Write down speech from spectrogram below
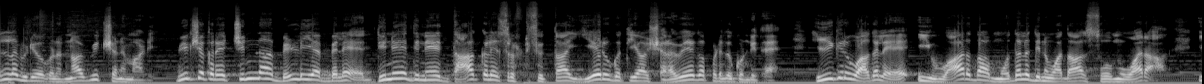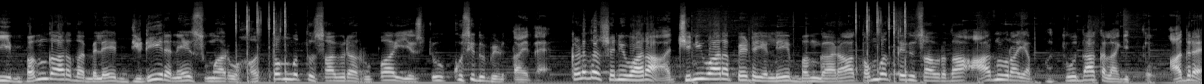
ಎಲ್ಲ ವಿಡಿಯೋಗಳನ್ನ ವೀಕ್ಷಣೆ ಮಾಡಿ. ವೀಕ್ಷಕರೇ, ಚಿನ್ನ ಬೆಳ್ಳಿಯ ಬೆಲೆ ದಿನೇ ದಿನೇ ದಾಖಲೆ ಸೃಷ್ಟಿಸುತ್ತಾ ಏರುಗತಿಯ ಶರವೇಗ ಪಡೆದುಕೊಂಡಿದೆ. ಹೀಗಿರುವಾಗಲೇ ಈ ವಾರದ ಮೊದಲ ದಿನವಾದ ಸೋಮವಾರ ಈ ಬಂಗಾರದ ಬೆಲೆ ದಿಢೀರನೆ ಸುಮಾರು ಹತ್ತೊಂಬತ್ತು ಸಾವಿರ ರೂಪಾಯಿಯಷ್ಟು ಕುಸಿದು ಬೀಳ್ತಾ ಇದೆ. ಕಳೆದ ಶನಿವಾರ ಚಿನಿವಾರ ಪೇಟೆಯಲ್ಲಿ ಬಂಗಾರ ತೊಂಬತ್ತೈದು ಸಾವಿರದ ಆರುನೂರ ಎಪ್ಪತ್ತು ದಾಖಲಾಗಿತ್ತು. ಆದರೆ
